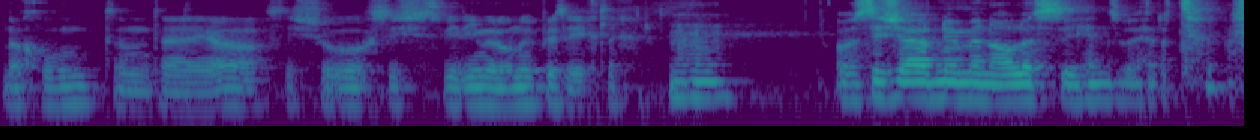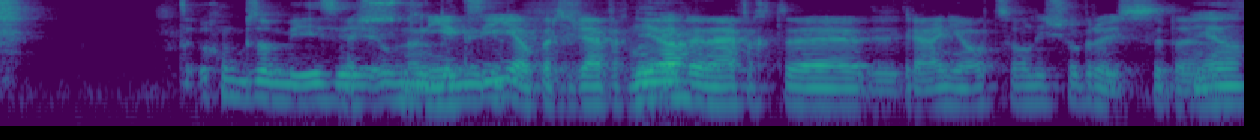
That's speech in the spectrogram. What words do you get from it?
noch kommt. Und äh, ja, es, ist schon, es, ist, es wird immer unübersichtlicher. Mhm. Aber es ist auch nicht mehr alles sehenswert. Umso mehr Das sehen. war umso noch nie, gewesen, aber es ist einfach nur Ja. eben einfach die, die reine Anzahl ist schon grösser. Da. ja.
